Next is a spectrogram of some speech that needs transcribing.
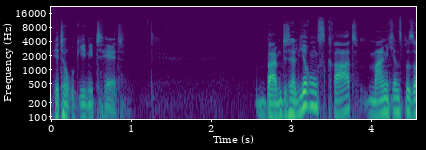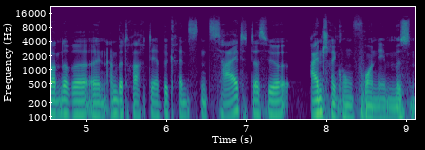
Heterogenität. Beim Detaillierungsgrad meine ich insbesondere äh, in Anbetracht der begrenzten Zeit, dass wir Einschränkungen vornehmen müssen.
